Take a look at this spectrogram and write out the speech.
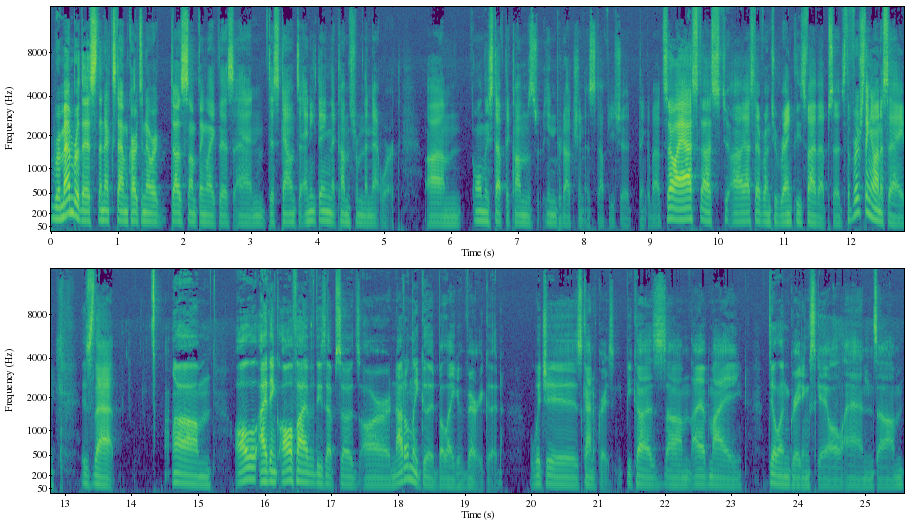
remember this the next time Cartoon Network does something like this and discount anything that comes from the network. Um, only stuff that comes in production is stuff you should think about. So I asked us to, I asked everyone to rank these five episodes. The first thing I want to say is that um, all I think all five of these episodes are not only good but like very good, which is kind of crazy because um, I have my Dylan grading scale and um,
